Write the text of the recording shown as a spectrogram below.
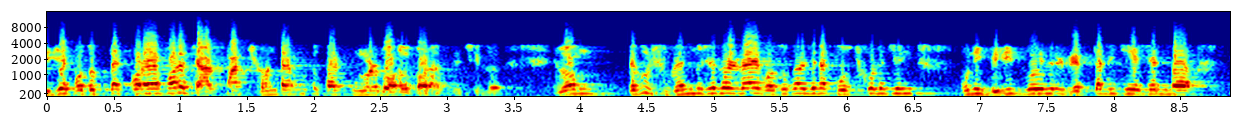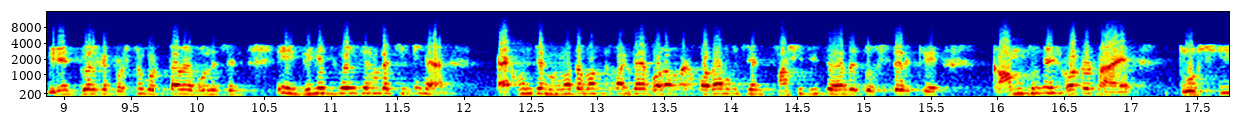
নিজে পদত্যাগ করার পরে চার পাঁচ ঘণ্টার মতো তার পুনর্বহাল করা হয়েছিল। এবং দেখুন শুভেন্দু শেখর রায় গতকাল যেটা পোস্ট করেছেন, উনি বিনীত গোয়েলের গ্রেপ্তারি চেয়েছেন বা বিনীত গোয়েলকে প্রশ্ন করতে হবে বলেছেন। এই বিনীত গোয়েলকে আমরা চিনি না। এখন যে মমতা বন্দ্যোপাধ্যায় বড় বড় কথা বলছেন, ফাঁসি দিতে হবে দোষীদেরকে কামদুনির ঘটনায় দোষী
